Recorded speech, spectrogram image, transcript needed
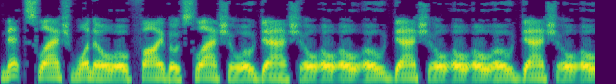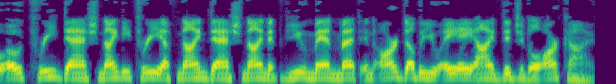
Net slash 10050 slash 00 dash 0000 dash 0000 dash 0003 dash 93 F9 dash 9 at View Man Met in RWAAI Digital Archive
